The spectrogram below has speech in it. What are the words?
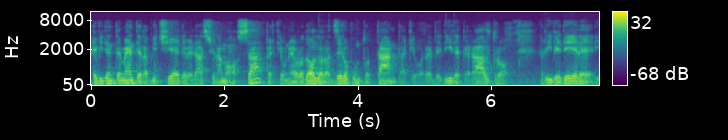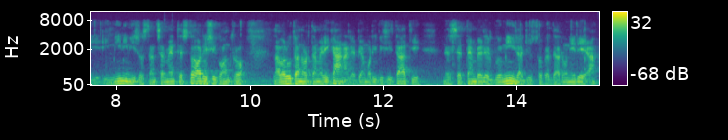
evidentemente la BCE deve darsi una mossa, perché un euro-dollaro a 0.80, che vorrebbe dire peraltro rivedere i, i, minimi sostanzialmente storici contro la valuta nordamericana, li abbiamo rivisitati nel settembre del 2000, giusto per dare un'idea,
